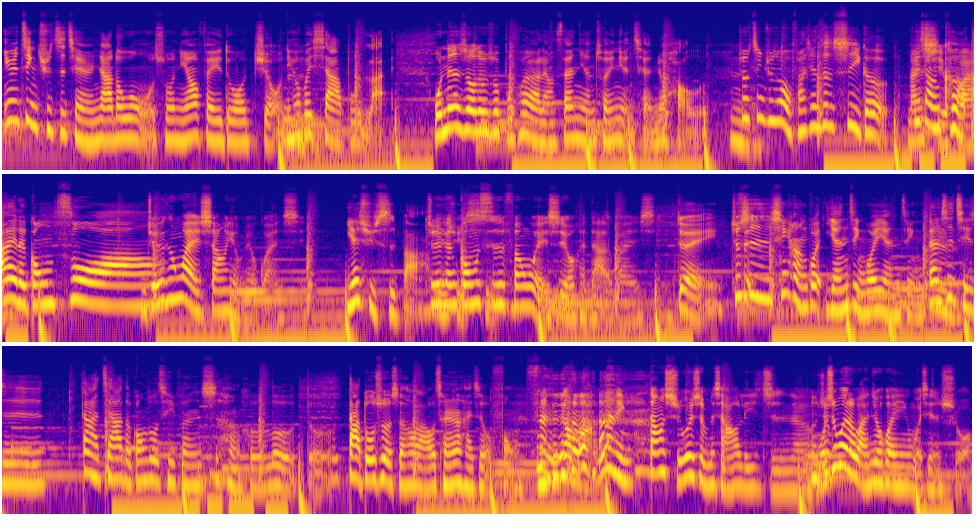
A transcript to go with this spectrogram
因为进去之前，人家都问我说：“你要飞多久？你会不会下不来？”我那时候就说：“不会啊，两三年存一点钱就好了。”就进去之后，我发现这是一个非常可爱的工作啊！你觉得跟外商有没有关系？也许是吧，就是跟公司氛围是有很大的关系。对，就是新航规严谨归严谨，但是其实。大家的工作气氛是很和乐的，大多数的时候啦，我承认还是有疯子。那你干嘛？那你当时为什么想要离职呢？我是为了挽救婚姻，我先说。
